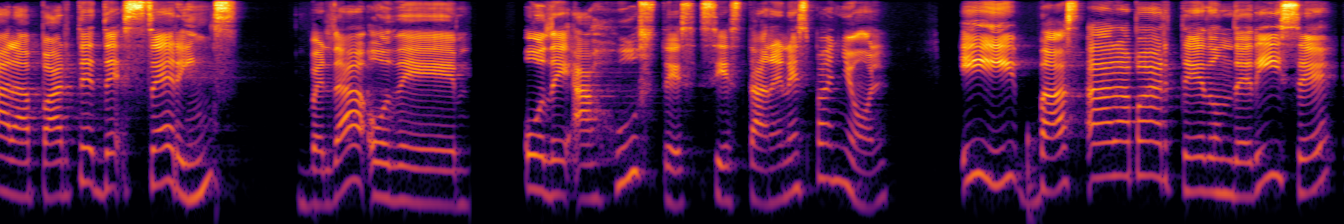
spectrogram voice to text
a la parte de settings, ¿verdad? O de o de ajustes si están en español y vas a la parte donde dice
